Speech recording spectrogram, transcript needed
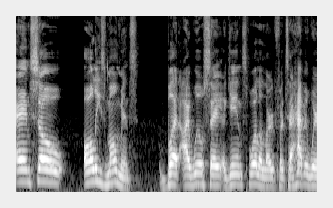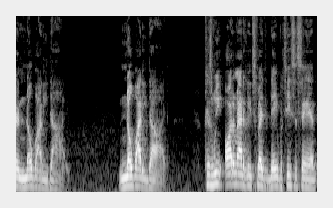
And so all these moments, but I will say again, spoiler alert, for to have it where nobody died. Nobody died. Because we automatically expected Dave Bautista saying,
